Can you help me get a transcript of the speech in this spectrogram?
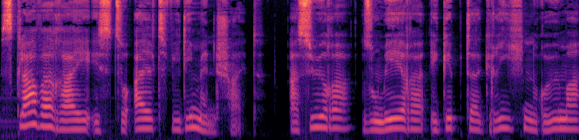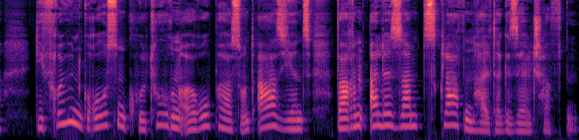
Sklaverei ist so alt wie die Menschheit. Assyrer, Sumerer, Ägypter, Griechen, Römer, die frühen großen Kulturen Europas und Asiens waren allesamt Sklavenhaltergesellschaften.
